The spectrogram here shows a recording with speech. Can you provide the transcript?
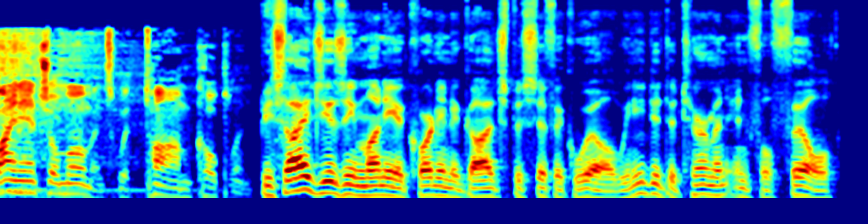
Financial Moments with Tom Copeland. Besides using money according to God's specific will, we need to determine and fulfill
